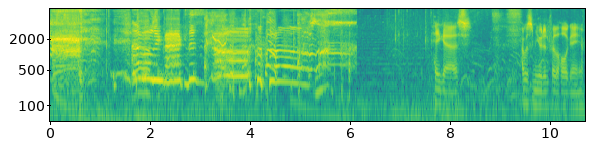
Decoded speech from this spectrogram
Ah! I'm holding back this. No! Hey guys. I was muted for the whole game.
